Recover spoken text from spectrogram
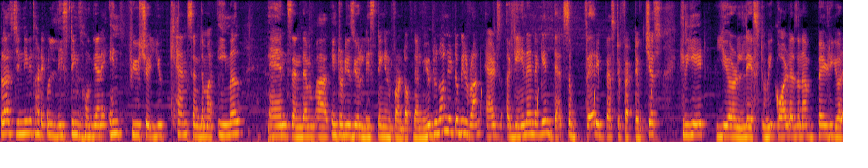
ਪਲੱਸ ਜਿੰਨੀ ਵੀ ਤੁਹਾਡੇ ਕੋਲ ਲਿਸਟਿੰਗਸ ਹੁੰਦੀਆਂ ਨੇ ਇਨ ਫਿਊਚਰ ਯੂ ਕੈਨ ਸੈਂਡ them an email and send them uh, introduce your listing in front of them you do not need to be run ads again and again that's a very best effective just create your list we call it as an build your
